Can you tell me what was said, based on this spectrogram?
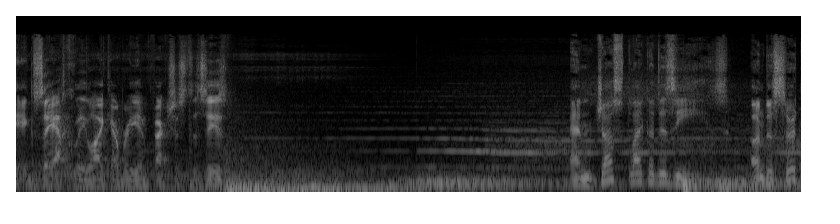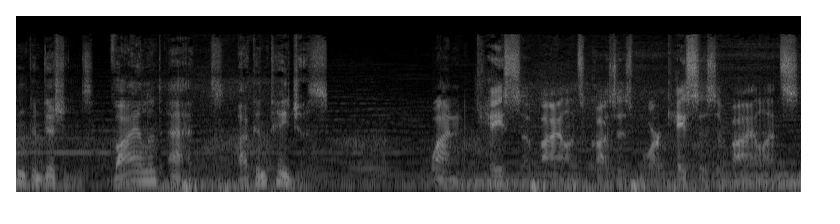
exactly like every infectious disease. And just like a disease, under certain conditions, violent acts are contagious. One case of violence causes more cases of violence,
